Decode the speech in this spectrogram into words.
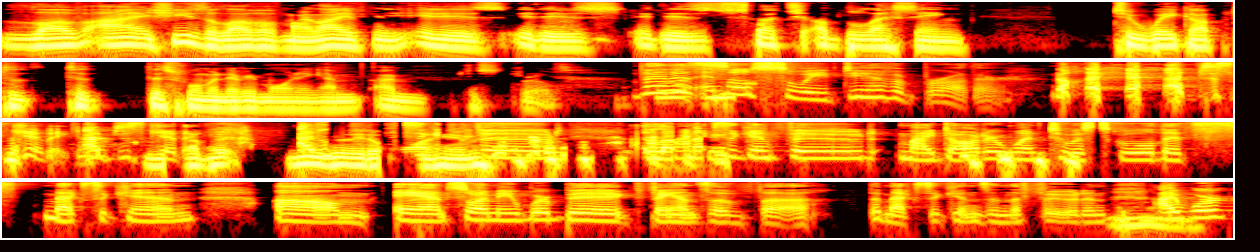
love. I, she's the love of my life. It is, it is, it is such a blessing to wake up to, to this woman every morning. I'm I'm just thrilled. That well, is so sweet. Do you have a brother? No, I'm just kidding. I'm just kidding. Yeah, I really don't want him. food. I love Mexican food. My daughter went to a school that's Mexican, um, and so I mean we're big fans of the the Mexicans and the food. And mm. I work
